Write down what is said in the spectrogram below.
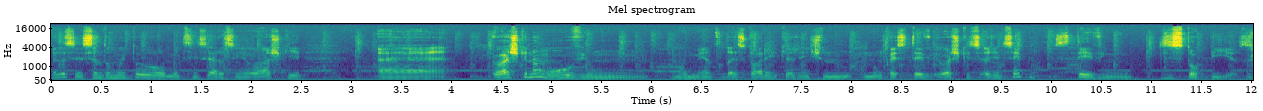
Mas assim, sendo muito, muito sincero, assim, eu acho que. é, eu acho que não houve um momento da história em que a gente nu- nunca esteve. Eu acho que a gente sempre esteve em distopias.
